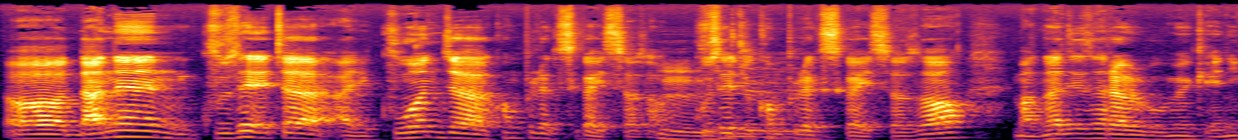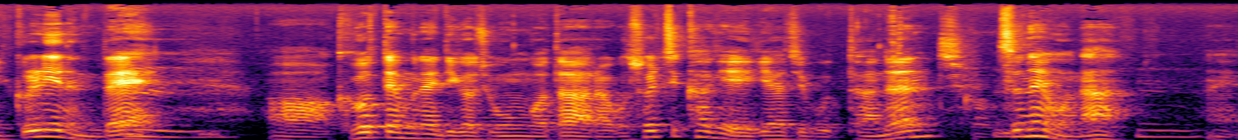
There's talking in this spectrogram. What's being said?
어 나는 구세자 아니 구원자 컴플렉스가 있어서 음. 구세주 음. 컴플렉스가 있어서 망가진 사람을 보면 괜히 끌리는데 음, 어 그것 때문에 네가 좋은 거다라고 솔직하게 얘기하지 못하는 그렇죠. 츠네오나 음. 예.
